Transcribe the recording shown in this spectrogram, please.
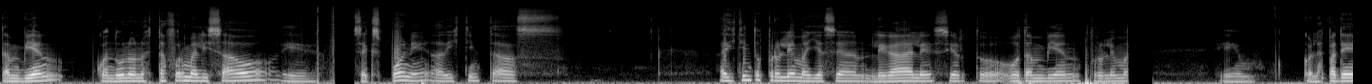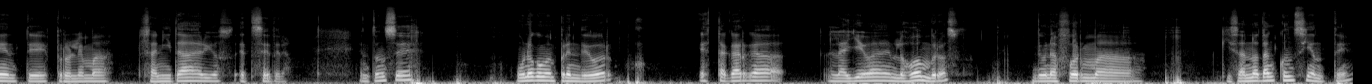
También cuando uno no está formalizado, eh, se expone a distintas a distintos problemas, ya sean legales, ¿cierto? O también problemas eh, con las patentes, problemas sanitarios, etc. Entonces, uno como emprendedor esta carga la lleva en los hombros de una forma quizás no tan consciente,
